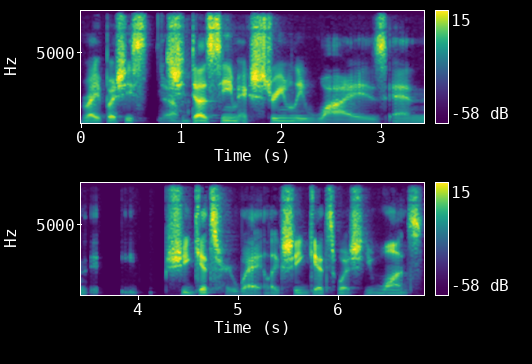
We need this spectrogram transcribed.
right? But she's Yeah. she does seem extremely wise and she gets her way. Like she gets what she wants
